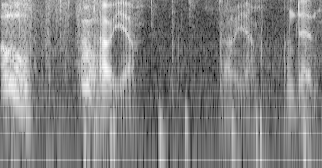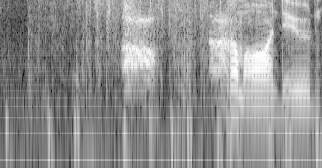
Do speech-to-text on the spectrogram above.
Oh, oh! Oh, yeah. Oh, yeah. I'm dead. Come on, dude.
